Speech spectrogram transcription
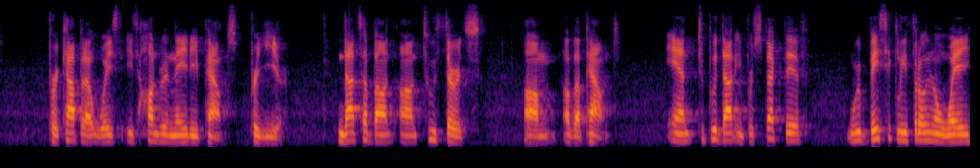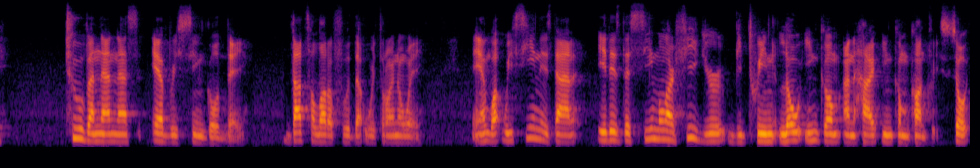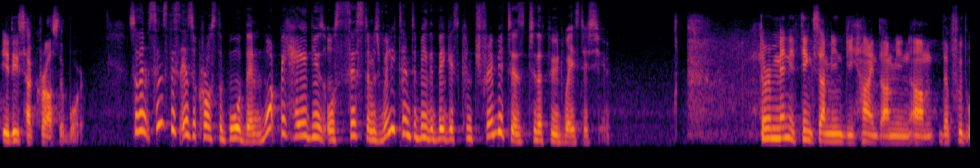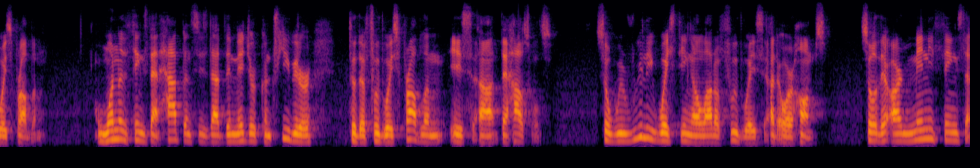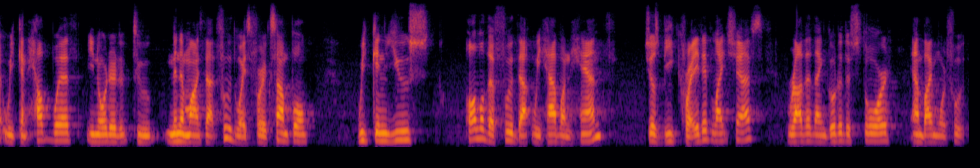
per capita waste is 180 pounds per year. That's about uh, two thirds um, of a pound. And to put that in perspective, we're basically throwing away two bananas every single day. That's a lot of food that we're throwing away. And what we've seen is that it is the similar figure between low income and high income countries. So it is across the board. So then, since this is across the board then, what behaviors or systems really tend to be the biggest contributors to the food waste issue? There are many things, I mean, behind, I mean, um, the food waste problem. One of the things that happens is that the major contributor to the food waste problem is uh, the households. So we're really wasting a lot of food waste at our homes. So there are many things that we can help with in order to, to minimize that food waste. For example, we can use all of the food that we have on hand, just be creative like chefs, rather than go to the store and buy more food.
